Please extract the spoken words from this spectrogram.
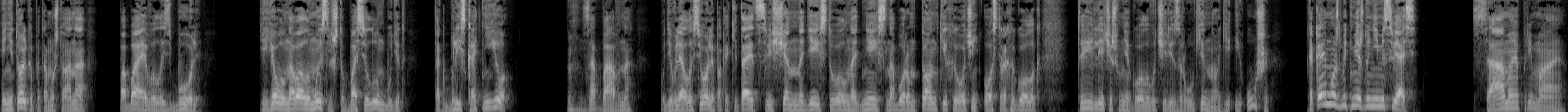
и не только потому, что она побаивалась боли. Ее волновала мысль, что Баси Лун будет так близко от нее. Забавно, удивлялась Оля, пока китаец священно действовал над ней с набором тонких и очень острых иголок. Ты лечишь мне голову через руки, ноги и уши. Какая может быть между ними связь? Самая прямая,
